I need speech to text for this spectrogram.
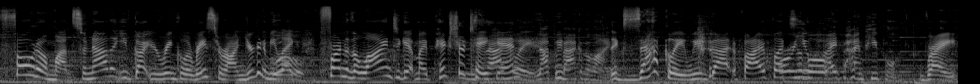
Photo Month. So now that you've got your wrinkle eraser on, you're gonna be Whoa. like front of the line to get my picture exactly. taken. Exactly, not the We've, back of the line. Exactly, we've got five flexible. or you hide behind people. Right,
